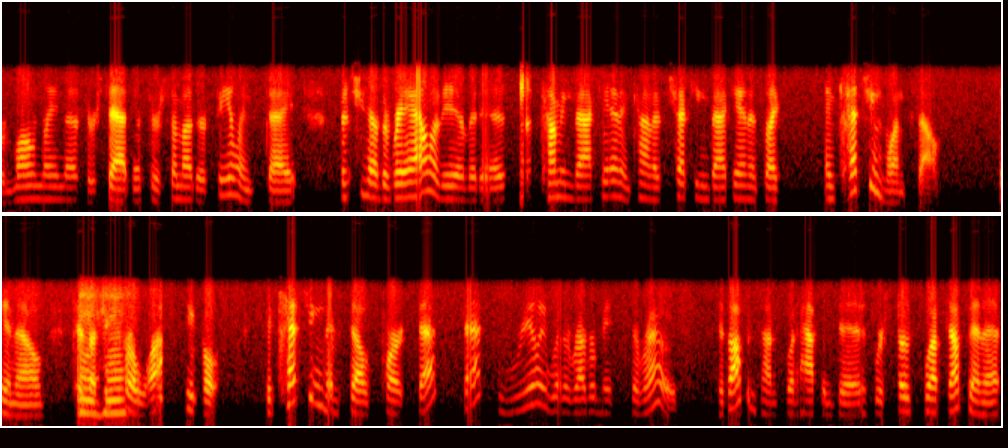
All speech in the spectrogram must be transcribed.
or loneliness or sadness or some other feeling state. But you know, the reality of it is coming back in and kind of checking back in. It's like and catching oneself, you know, because mm-hmm. I think mm-hmm. for a lot of people, the catching themselves part that that's really where the rubber meets the road. Because oftentimes what happens is we're so swept up in it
